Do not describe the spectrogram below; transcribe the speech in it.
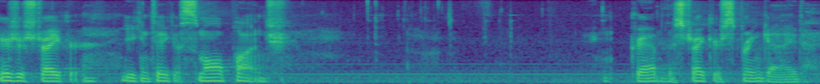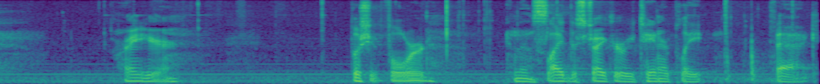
Here's your striker. You can take a small punch and grab the striker spring guide right here. Push it forward and then slide the striker retainer plate back.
